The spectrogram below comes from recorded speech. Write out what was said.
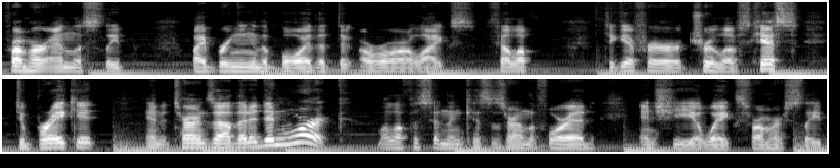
from her endless sleep by bringing the boy that the Aurora likes, Philip, to give her true love's kiss to break it, and it turns out that it didn't work. Maleficent then kisses her on the forehead, and she awakes from her sleep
